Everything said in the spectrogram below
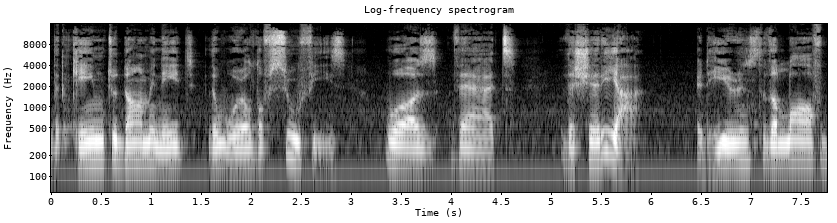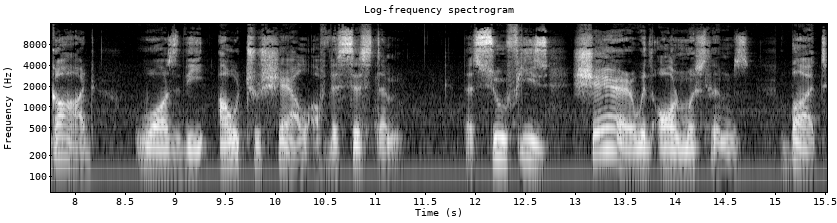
that came to dominate the world of Sufis was that the Sharia, adherence to the law of God, was the outer shell of the system that Sufis share with all Muslims, but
